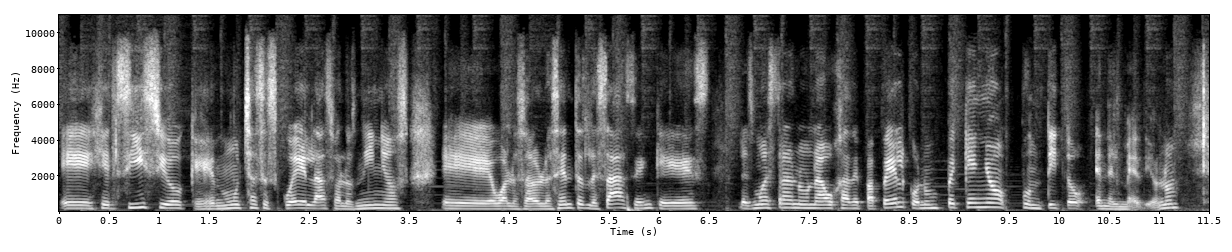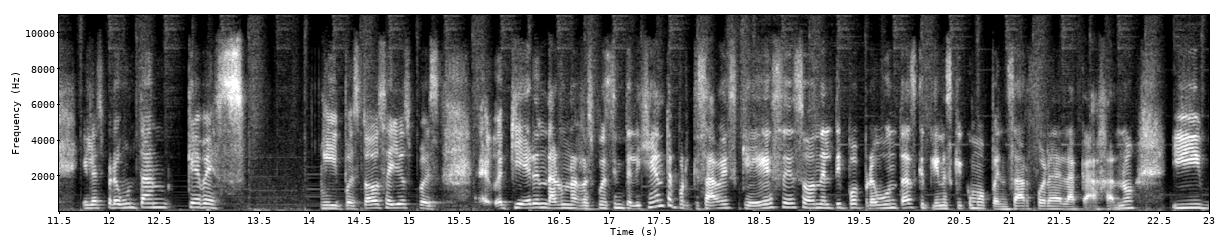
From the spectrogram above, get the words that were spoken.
eh, ejercicio que en muchas escuelas o a los niños eh, o a los adolescentes les hacen, que es, les muestran una hoja de papel con un pequeño puntito en el medio, ¿no? Y les preguntan, ¿qué ves? Y pues todos ellos pues eh, quieren dar una respuesta inteligente porque sabes que ese son el tipo de preguntas que tienes que como pensar fuera de la caja, ¿no? Y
